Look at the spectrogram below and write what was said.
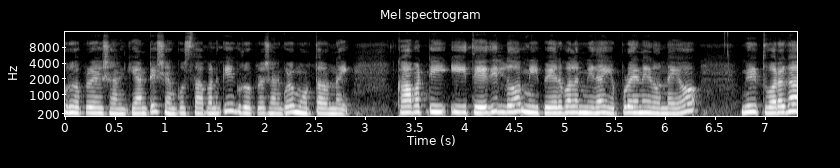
గృహప్రవేశానికి అంటే శంకుస్థాపనకి గృహప్రవేశానికి కూడా ముహూర్తాలు ఉన్నాయి. కాబట్టి ఈ తేదీల్లో మీ పేరు బలం మీద ఎప్పుడైనా ఉన్నాయో మీరు త్వరగా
